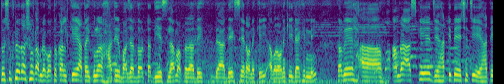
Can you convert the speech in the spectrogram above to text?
তো সুপ্রিয় দর্শক, আমরা গতকালকে আতাইকুলার হাটের বাজার দরটা দিয়েছিলাম। আপনারা দেখ- দেখছেন, অনেকেই, আবার অনেকেই দেখেননি। তবে আমরা আজকে যে হাটটিতে এসেছি এই হাটে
